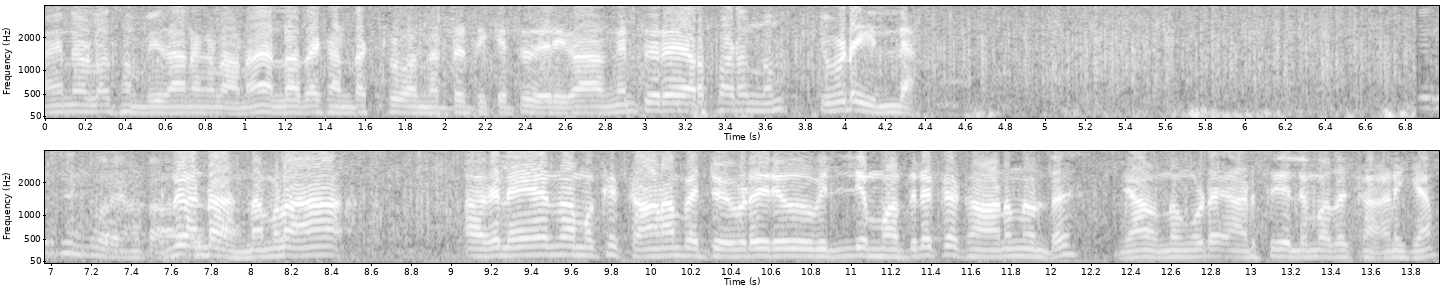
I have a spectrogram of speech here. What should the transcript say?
അങ്ങനെയുള്ള സംവിധാനങ്ങളാണ്. അല്ലാതെ കണ്ടക്ടർ വന്നിട്ട് ടിക്കറ്റ് തരിക അങ്ങനത്തെ ഒരു ഏർപ്പാടൊന്നും ഇവിടെ ഇല്ല. ഇത് കണ്ട നമ്മൾ ആ അകലെ നമുക്ക് കാണാൻ പറ്റും. ഇവിടെ ഒരു വലിയ മതിലൊക്കെ കാണുന്നുണ്ട്. ഞാൻ ഒന്നും കൂടെ അടുത്ത് ചെല്ലുമ്പോൾ അത് കാണിക്കാം.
